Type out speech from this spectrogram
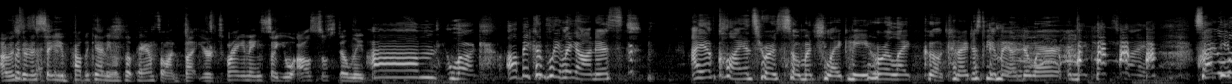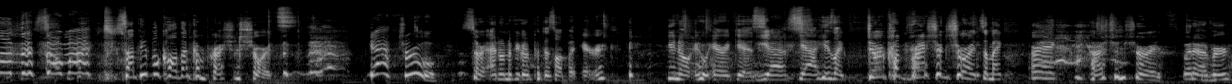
I was going to say you probably can't even put pants on, but you're training, so you also still need. Um, look, I'll be completely honest. I have clients who are so much like me who are like, "Good, can I just be in my underwear?" I'm like, "That's fine." Some I people, love this so much. some people call them compression shorts. Yeah, true. Sorry, I don't know if you're gonna put this on, but Eric, you know who Eric is. Yes. Yeah, he's like, they're compression shorts. I'm like, all right, compression shorts, whatever.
